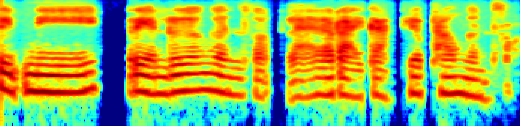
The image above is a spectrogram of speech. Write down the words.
ลิปนี้เรียนเรื่องเงินสดและรายการเทียบเท่าเงินสด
